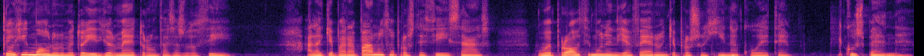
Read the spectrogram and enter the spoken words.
Και όχι μόνο με το ίδιο μέτρο θα σας δοθεί, αλλά και παραπάνω θα προσθεθεί εσάς που με πρόθυμον ενδιαφέρον και προσοχή να ακούετε. 25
